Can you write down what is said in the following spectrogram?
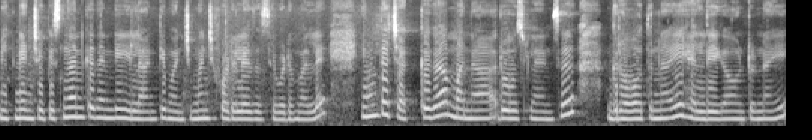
మీకు నేను చూపిస్తున్నాను కదండి ఇలాంటి మంచి మంచి ఫర్టిలైజర్స్ ఇవ్వడం వల్లే ఇంత చక్కగా మన రోజ్ ప్లాంట్స్ గ్రో అవుతున్నాయి హెల్తీగా ఉంటున్నాయి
